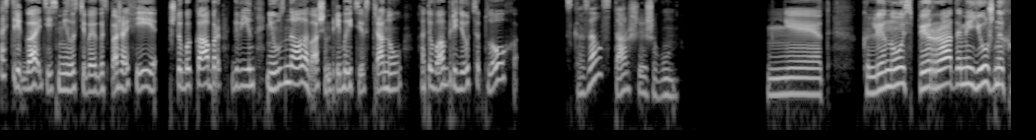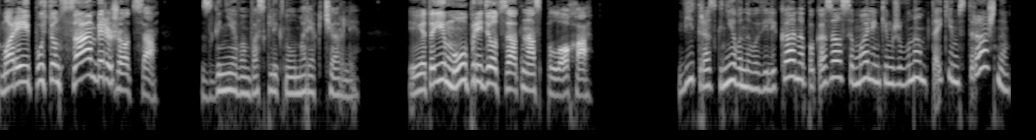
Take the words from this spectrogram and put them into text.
«Остерегайтесь, милостивая госпожа фея, чтобы Кабр Гвин не узнал о вашем прибытии в страну, а то вам придется плохо», — сказал старший живун. «Нет, клянусь пиратами южных морей, пусть он сам бережется!» С гневом воскликнул моряк Чарли. «И это ему придется от нас плохо!» Вид разгневанного великана показался маленьким живунам таким страшным,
